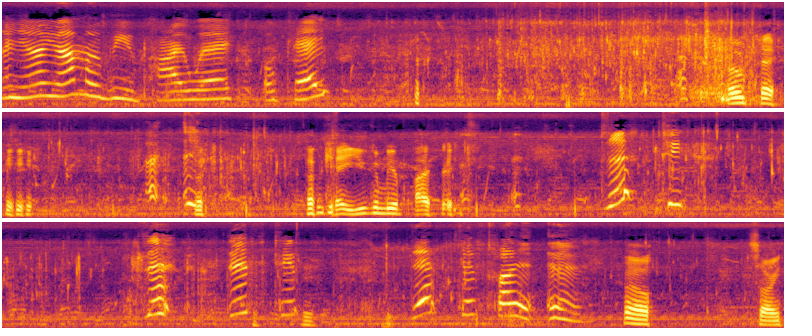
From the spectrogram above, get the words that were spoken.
I am gonna be a pilot, okay? Okay. Okay, you can be a pirate. This teeth. This. This teeth. This is fun. Oh, sorry.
